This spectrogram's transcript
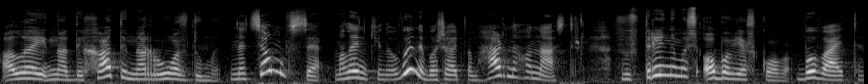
але й надихати на роздуми. На цьому все. Маленькі новини бажають вам гарного настрою. Зустрінемось обов'язково. Бувайте!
